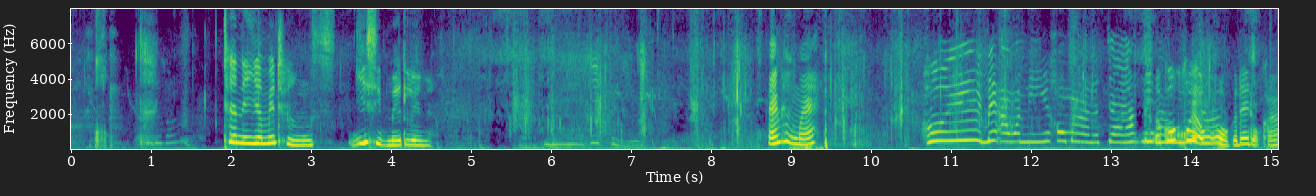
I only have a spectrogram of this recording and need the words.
แค่นี้ยังไม่ถึงยี่สิบเมตรเลยเนี่ยมีที่ถึงเลยแบงค์ถึงไหมเฮ้ยไม่เอาวันนี้เข้ามานะจ๊ะไม่แล้วก็ค่อยเอาออกก็ได้ดอกค่ะ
